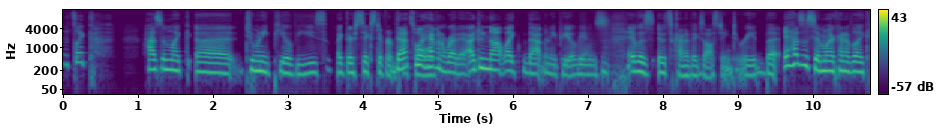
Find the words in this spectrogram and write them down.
It's like has some like uh too many POVs. Like there's six different. That's why I haven't read it. I do not like that many POVs. It was it was kind of exhausting to read, but it has a similar kind of like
